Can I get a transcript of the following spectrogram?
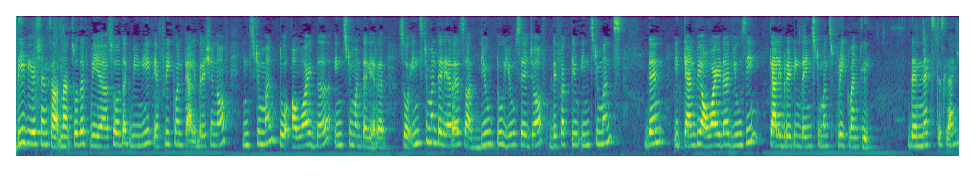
deviations are not so that we uh, so that we need a frequent calibration of instrument to avoid the instrumental error. So instrumental errors are due to usage of defective instruments. Then it can be avoided using calibrating the instruments frequently. Then next slide.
